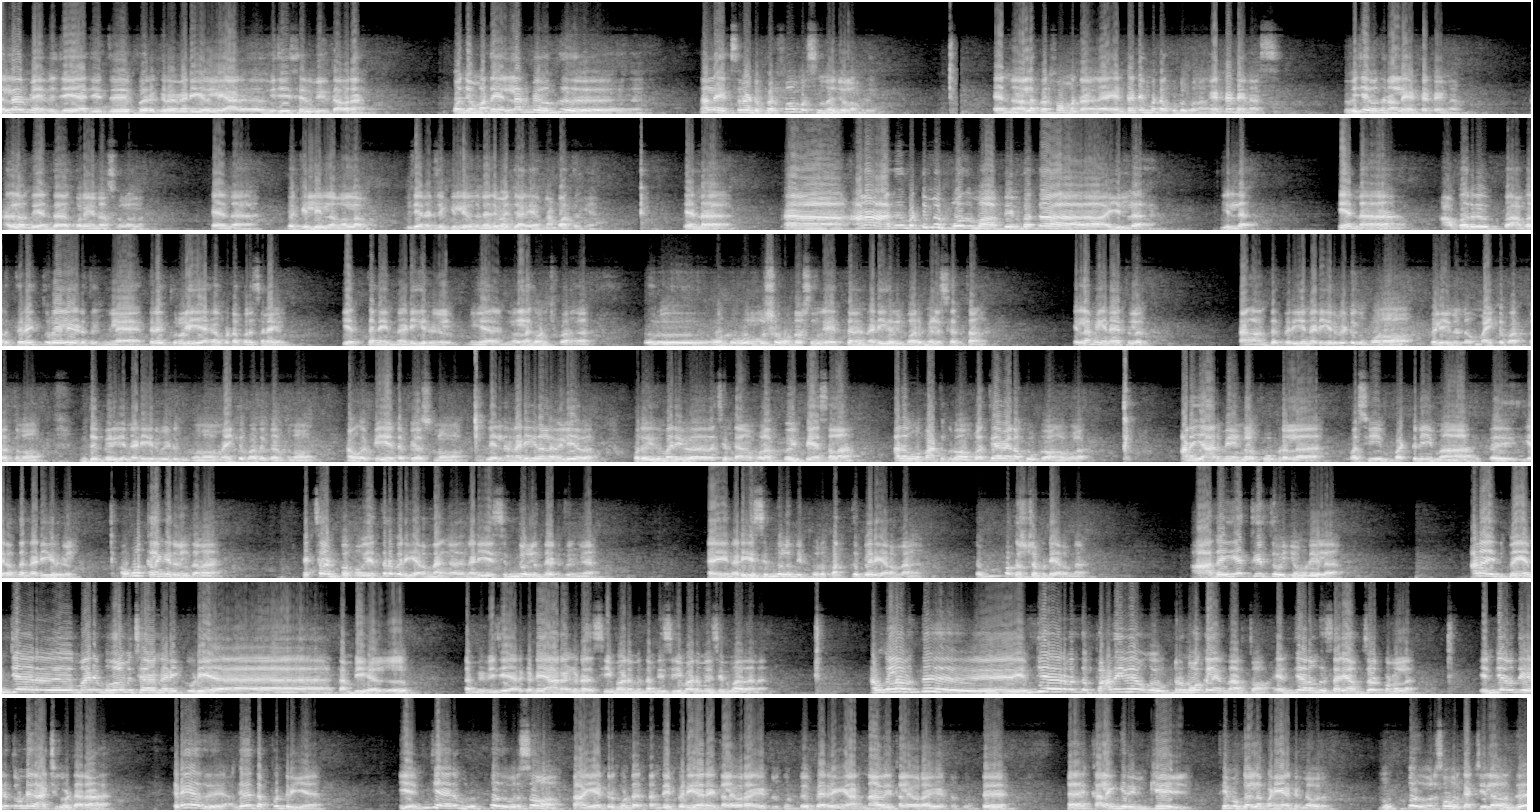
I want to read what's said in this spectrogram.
எல்லாருமே விஜய் அஜித் இப்ப இருக்கிற நடிகர்கள் யாரு விஜய் செல்வி தவிர கொஞ்சம் மற்ற எல்லாருமே வந்து நல்ல எக்ஸலண்ட் பெர்ஃபார்மன்ஸ் தான் சொல்ல முடியும். நல்ல பெர்ஃபார்ம் பண்றாங்க என்டர்டைன்மெண்டா கூட்டு போறாங்க என்டர்டைனர்ஸ் விஜய் வந்து நல்ல என்டர்டைனர் அதுல வந்து எந்த குறையும் நான் சொல்லலாம் ஏன்னா இப்ப கில்லிலாம் நல்லா இருக்கும் விஜய் நடிச்ச கில்லி வந்து நிஜமா ஜாலியா நான் பார்த்துருக்கேன். என்ன? ஆனா அது மட்டுமே போதுமா அப்படின்னு பார்த்தா இல்ல. இல்ல. ஏன்னா அவரு அவர் திரைத்துறையிலே எடுத்துக்கங்களேன். திரைத்துறையில ஏகப்பட்ட பிரச்சனைகள். எத்தனை நடிகர்கள் நீங்க நல்லா கவனிச்சு பாருங்க. ஒரு ஒன்று ஒரு வருஷம் ஒன்றரை வருஷத்துக்கு எத்தனை நடிகர்கள் வறுமையில செத்தாங்க. எல்லாமே இணையத்துல இருக்கு. நாங்க அந்த பெரிய நடிகர் வீட்டுக்கு போனோம். வெளியே நின்று மைக்கை பார்த்து கத்தணும் இந்த பெரிய நடிகர் வீட்டுக்கு போனோம். மைக்கை பார்த்து கத்தணும் அவங்க பிஏட்ட பேசணும். இது எல்லா நடிகரெல்லாம் வெளியே ஒரு இது மாதிரி வச்சிருக்காங்க போல. போய் பேசலாம். அதை அவங்க பார்த்துக்கிடுவாங்க போல. தேவையான கூப்பிடுவாங்க போல. ஆனா யாருமே எங்களை கூப்பிடல. பசியும் பட்டினியுமா? இப்ப இறந்த நடிகர்கள். அவங்களும் கலைஞர்கள் தானே. எக்ஸலண்ட் பர்ஃபார்ம் எத்தனை பேர் இறந்தாங்க? அது நடிகை சிந்துல இருந்து எடுத்துங்க நடிகை சிந்துல இருந்து இப்போ ஒரு பத்து பேர் இறந்தாங்க. ரொம்ப கஷ்டப்பட்டு இறந்தாங்க. அதையே தீர்த்து வைக்க முடியல. ஆனா இப்ப எம்ஜிஆர் மாதிரி முதலமைச்சர் நினைக்கக்கூடிய தம்பிகள் தம்பி விஜயா இருக்கட்டும் யாரா இருக்கட்டும் சீமானுமே தம்பி சீமானுமே சினிமா தானே. அவங்க எல்லாம் வந்து எம்ஜிஆர் வந்து பாதையவே அவங்க உற்று நோக்கல என்ன அர்த்தம். எம்ஜிஆர் வந்து சரியா அப்சர்வ் பண்ணல. எம்ஜிஆர் வந்து எடுத்த உடனே ஆட்சிக்கு விட்டாரா கிடையாது. அங்கதான் தப்புன்றீங்க எம்ஜிஆர் முப்பது வருஷம் தான் ஏற்றுக்கொண்ட தந்தை பெரியாரை தலைவராக ஏற்றுக்கொண்டு பேரறிஞர் அண்ணாவை தலைவராக ஏற்றுக்கொண்டு அஹ், கலைஞரின் கீழ் திமுக ல பணியாற்றினவர். முப்பது வருஷம் ஒரு கட்சியில வந்து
